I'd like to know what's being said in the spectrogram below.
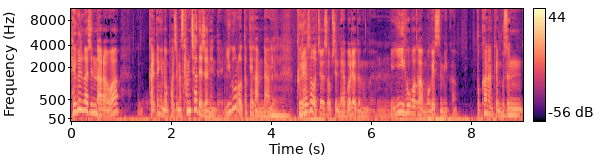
핵을 가진 나라와 갈등이 높아지면 3차 대전인데 이걸 어떻게 감당해? 음. 그래서 어쩔 수 없이 내버려 두는 거예요. 음. 이 효과가 뭐겠습니까? 북한한테 무슨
